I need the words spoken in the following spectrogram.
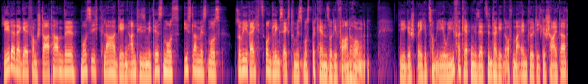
Jeder, der Geld vom Staat haben will, muss sich klar gegen Antisemitismus, Islamismus sowie Rechts- und Linksextremismus bekennen, so die Forderung. Die Gespräche zum EU-Lieferkettengesetz sind dagegen offenbar endgültig gescheitert.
